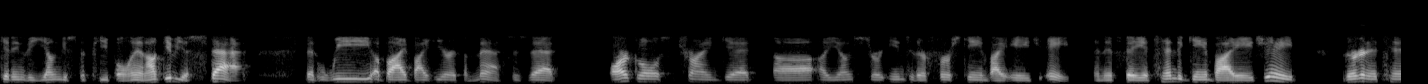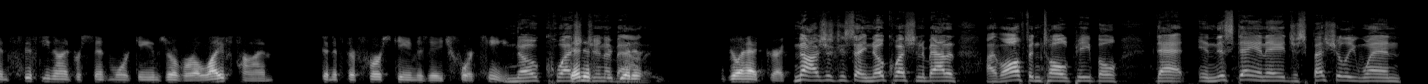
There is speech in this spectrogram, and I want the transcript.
getting the youngest of people in. I'll give you a stat that we abide by here at the Mets is that our goal is to try and get uh, a youngster into their first game by age eight. And if they attend a game by age eight, they're going to attend 59% more games over a lifetime than if their first game is age 14. No question about it. Go ahead, Greg. No, I was just going to say, no question about it. I've often told people that in this day and age, especially when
